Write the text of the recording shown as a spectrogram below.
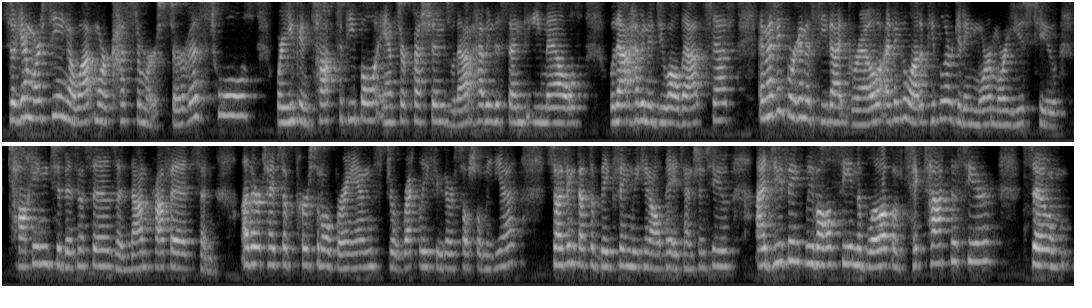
So, again, we're seeing a lot more customer service tools where you can talk to people, answer questions without having to send emails, without having to do all that stuff. And I think we're going to see that grow. I think a lot of people are getting more and more used to talking to businesses and nonprofits and other types of personal brands directly through their social media. So I think that's a big thing we can all pay attention to. I do think we've all seen the blow up of TikTok this year. So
